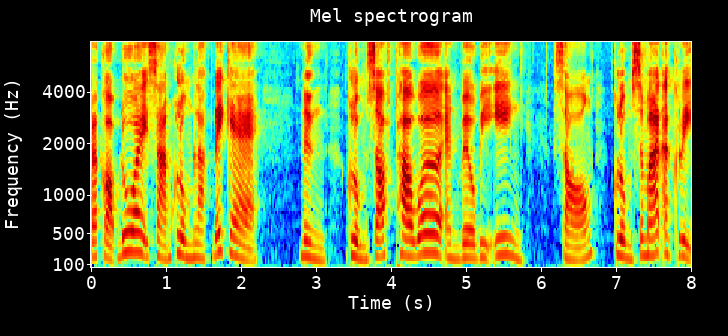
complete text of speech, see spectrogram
ประกอบด้วย 3 กลุ่มหลักได้แก่ 1. กลุ่ม Soft Power and Wellbeing 2. กลุ่ม Smart Agri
